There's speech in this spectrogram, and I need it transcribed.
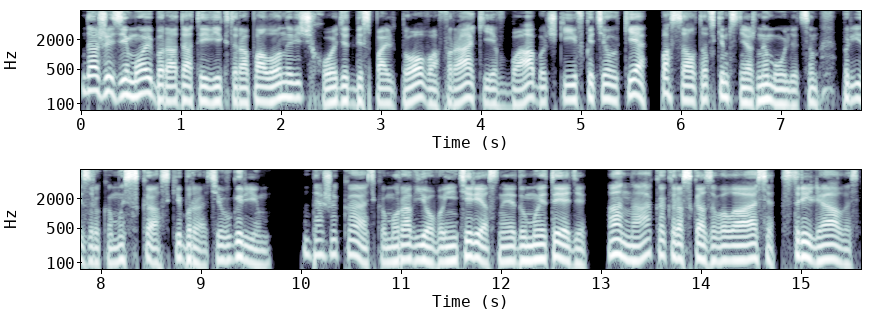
Даже зимой бородатый Виктор Аполлонович ходит без пальто, во фраке, в бабочке и в котелке по салтовским снежным улицам, призраком из сказки братьев Гримм. Даже Катька Муравьева интересная, думает Эдди. Она, как рассказывала Ася, стрелялась,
